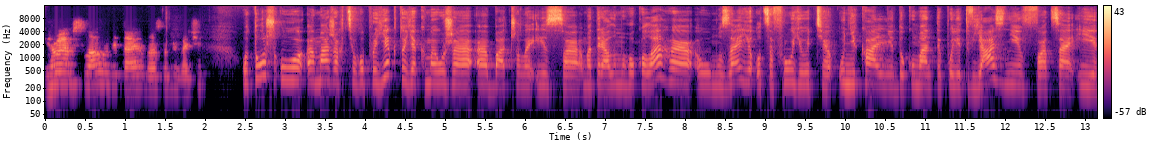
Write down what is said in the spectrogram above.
Героям слава, вітаю вас. Добрий вечір. Отож, у е, межах цього проєкту, як ми вже е, бачили із е, матеріалу мого колеги, у музеї оцифрують унікальні документи політв'язнів. Це і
